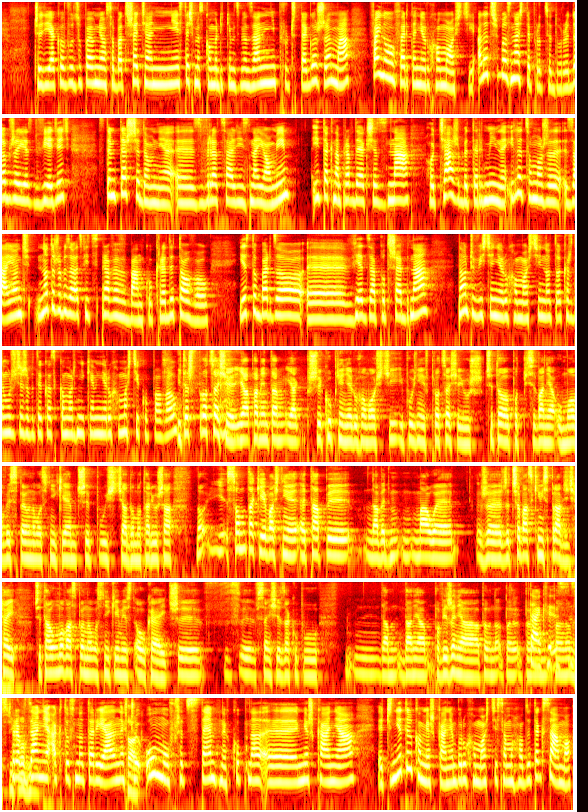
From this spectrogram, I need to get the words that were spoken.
Czyli jako zupełnie osoba trzecia nie jesteśmy z komornikiem związani, prócz tego, że ma fajną ofertę nieruchomości, ale trzeba znać te procedury. Dobrze jest wiedzieć. Z tym też się do mnie y, zwracali znajomi. I tak naprawdę, jak się zna chociażby terminy, ile co może zająć, no to żeby załatwić sprawę w banku kredytową. Jest to bardzo y, wiedza potrzebna. No oczywiście nieruchomości, no to każdemu życzę, żeby tylko z komornikiem nieruchomości kupował. I też w procesie, ja pamiętam jak przy kupnie nieruchomości i później w procesie już, czy to podpisywania umowy z pełnomocnikiem, czy pójścia do notariusza, no są takie właśnie etapy, nawet małe, że, że trzeba z kimś sprawdzić, hej, czy ta umowa z pełnomocnikiem jest ok, czy w, w, w sensie zakupu dania powierzenia pełno, pe, Tak, sprawdzanie aktów notarialnych Tak. czy umów przedwstępnych, kupna e, mieszkania, czy nie tylko mieszkania, bo ruchomości, samochody tak samo.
